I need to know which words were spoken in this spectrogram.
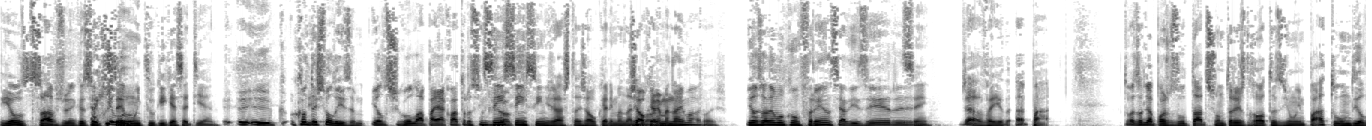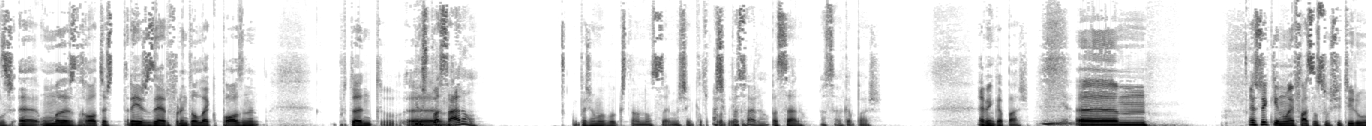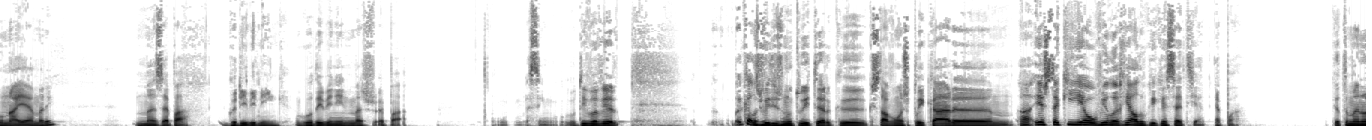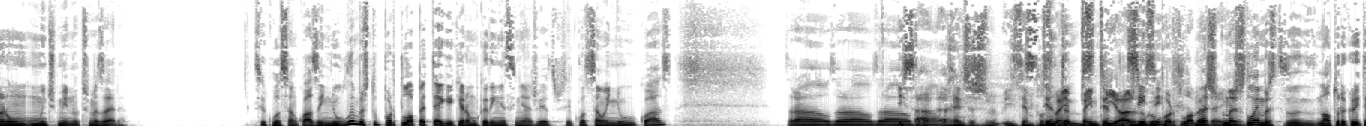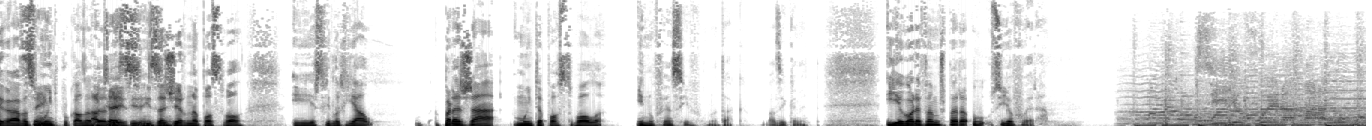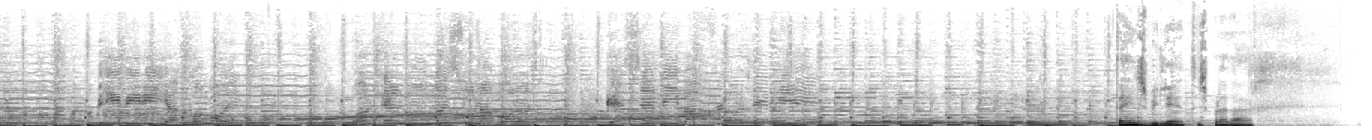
E eu, sabes, que eu sempre Aquilo- gostei muito do Kike Setien. Eh, eh, Contextualiza-me. Ele chegou lá para aí há 4 ou 5 Sim, jogos. sim, sim, já, está, já o querem mandar Já o embora. querem mandar embora. Pois, Ele já deu uma conferência a dizer. sim. Já veio. Ah, pá. Tu vais olhar para os resultados, são três derrotas e um empate. Um deles, ah, uma das derrotas, 3-0 frente ao Lech Poznan. Portanto, Eles ah, passaram? Depois é uma boa questão, não sei, mas sei que eles Acho que passaram. Passaram. Passaram. Capaz. É bem capaz. Ahm, eu sei que não é fácil substituir o Unai Emery, mas é pá, Good evening. good evening, mas é pá, assim, eu estive a ver aqueles vídeos no Twitter que, que estavam a explicar ahm, ah, este aqui é o Vila Real do Kike Setien. É pá, que também não eram muitos minutos, mas era. Circulação quase em nu. Lembras-te do Porto Lopetegui, que era um bocadinho assim às vezes? Circulação em nu, quase. Zrau, zrau, zrau, Isso há, arranjas exemplos 70, bem, bem 70. piores Sim, do que sim. o Porto Mas, Lopetegui. mas lembras-te, na altura criticava-se Sim. muito por causa da- Ok, desse sim, exagero na posse de bola. E este Vila Real, para já, muita posse de bola, inofensivo no ataque, basicamente. E agora vamos para o Se Tens bilhetes para dar.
